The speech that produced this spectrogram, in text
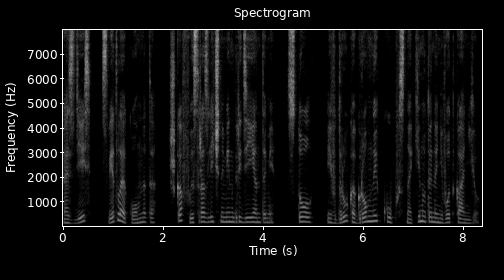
А здесь светлая комната, шкафы с различными ингредиентами, стол и вдруг огромный куб с накинутой на него тканью.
